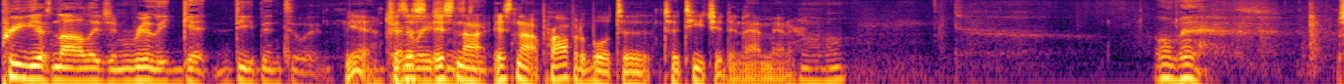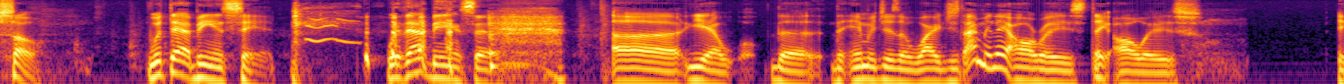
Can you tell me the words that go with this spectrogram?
previous knowledge and really get deep into it. Yeah, because it's, it's not deep. it's not profitable to to teach it in that manner. Mm-hmm. Oh man. So, with that being said. With that being said, uh yeah the the images of white jesus i mean they always they always uh,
